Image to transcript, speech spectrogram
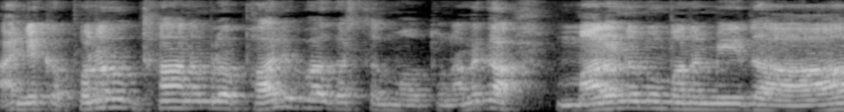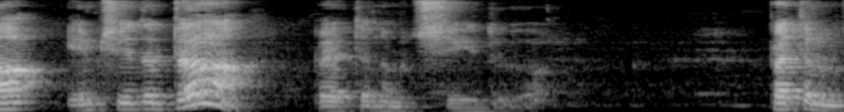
ఆయన యొక్క పునరుద్ధానంలో పాలిభాగస్థలం అవుతున్నా అనగా మరణము మన మీద ఏం చేయదంట? పెత్తనం చేయదు పెత్తనం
